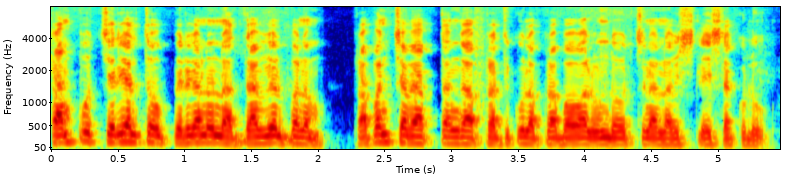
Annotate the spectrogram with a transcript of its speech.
ట్రంప్ చర్యలతో పెరగనున్న ద్రవ్యోల్బణం ప్రపంచవ్యాప్తంగా ప్రతికూల ప్రభావాలు ఉండవచ్చునన్న విశ్లేషకులు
